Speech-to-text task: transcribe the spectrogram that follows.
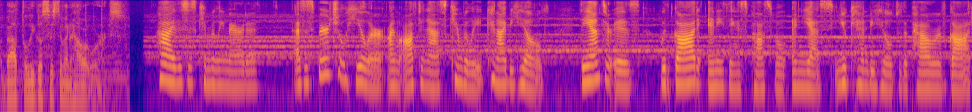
about the legal system and how it works. Hi, this is Kimberly Meredith. As a spiritual healer, I'm often asked, Kimberly, can I be healed? The answer is, with God, anything is possible, and yes, you can be healed through the power of God.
